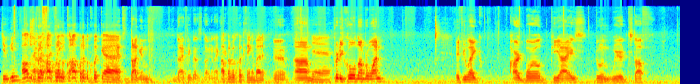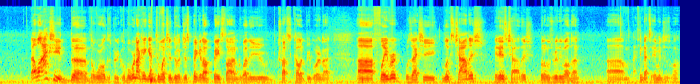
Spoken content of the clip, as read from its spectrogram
Dugan? I'll just put up, I'll put up a, I'll put up a quick uh, It's Duggan. I think that's Duggan. I I'll put up a quick thing about it. Yeah. Um, Yeah. Pretty cool, number one. If you like hard boiled PIs doing weird stuff. Well, actually, the, the world is pretty cool, but we're not going to get too much into it. Just pick it up based on whether you trust colored people or not. Uh, flavor was actually, looks childish. It is childish, but it was really well done. Um, I think that's image as well.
